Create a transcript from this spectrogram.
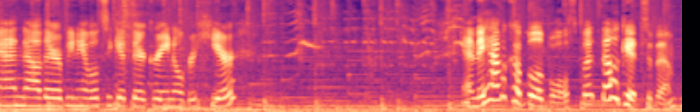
And now they're being able to get their grain over here. And they have a couple of bowls, but they'll get to them.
